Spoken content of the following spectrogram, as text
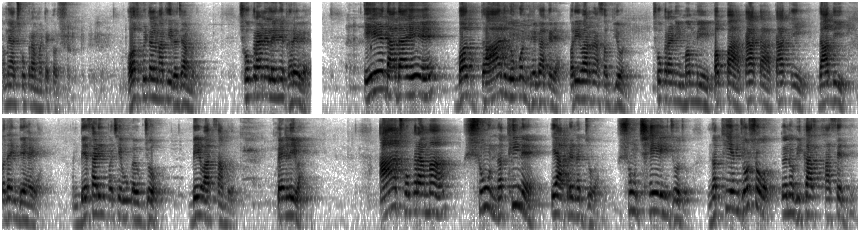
અમે આ છોકરા માટે કરશું. હોસ્પિટલમાંથી રજા મળી. છોકરાને લઈને ઘરે ગયા. એ દાદાએ બધા જ લોકોને ભેગા કર્યા, પરિવારના સભ્યોને. છોકરાની મમ્મી, પપ્પા, કાકા, કાકી, દાદી બધાને બેહાડ્યા. અને બેસાડીને પછી એવું કહ્યું જો, બે વાત સાંભળો. પહેલી વાત, આ છોકરામાં શું નથી ને, એ આપણે નથી જોવાનું. શું છે એ જોજો. નથી એમ જોશો તો એનો વિકાસ થશે જ નહીં.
